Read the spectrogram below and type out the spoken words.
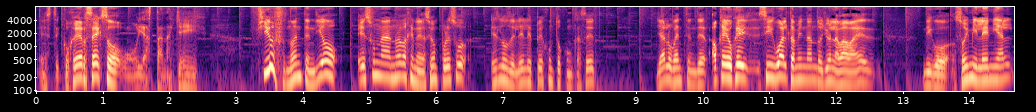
Este, coger sexo. Oh, ya están aquí. Fiu, no entendió. Es una nueva generación, por eso es lo del LP junto con cassette. Ya lo va a entender. Ok, ok, sí, igual también ando yo en la baba, ¿eh? Digo, soy millennial,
